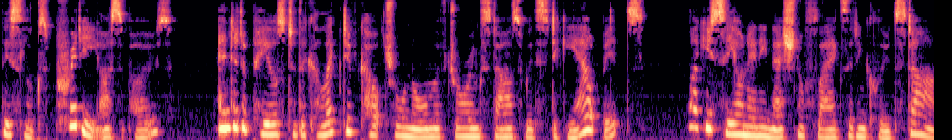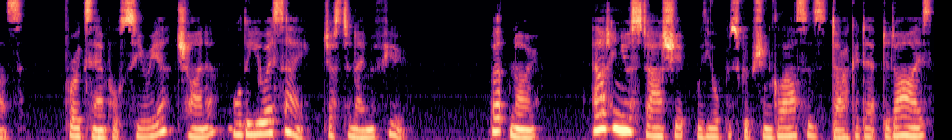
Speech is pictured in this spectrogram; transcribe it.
This looks pretty, I suppose, and it appeals to the collective cultural norm of drawing stars with sticky out bits, like you see on any national flags that include stars, for example, Syria, China, or the USA, just to name a few. But no, out in your starship with your prescription glasses, dark adapted eyes,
